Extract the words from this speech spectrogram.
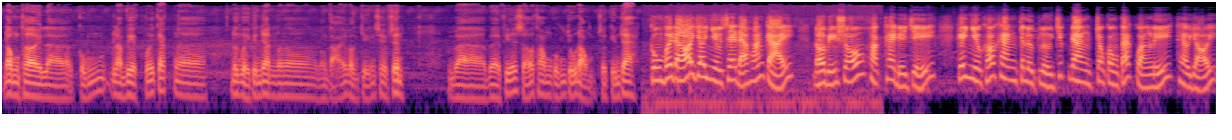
đồng thời là cũng làm việc với các ờ, đơn vị kinh doanh ờ, vận tải vận chuyển xe học sinh và về phía sở thông cũng chủ động sẽ kiểm tra. Cùng với đó do nhiều xe đã hoán cải, đổi biển số hoặc thay địa chỉ, gây nhiều khó khăn cho lực lượng chức năng trong công tác quản lý, theo dõi.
